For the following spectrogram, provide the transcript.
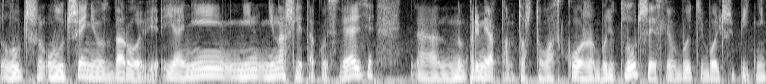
лучшем, улучшению здоровья. И они не, не нашли такой связи. А, например, там, то, что у вас кожа будет лучше, если вы будете больше пить. Ни,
